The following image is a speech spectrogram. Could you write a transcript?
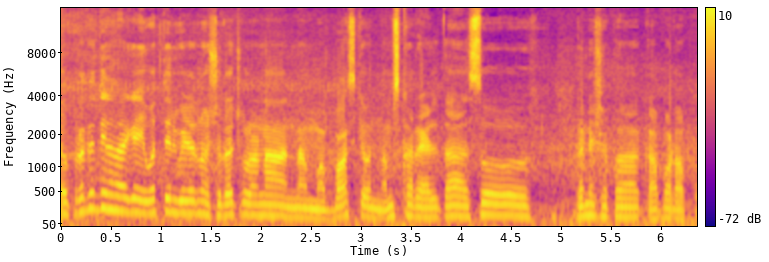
ಸೊ ಪ್ರತಿದಿನದಾಗೆ ಇವತ್ತಿನ ವೀಡಿಯೋನ ಶುರು ಹಚ್ಕೊಳ್ಳೋಣ ನಮ್ಮ ಬಾಸ್ಗೆ ಒಂದು ನಮಸ್ಕಾರ ಹೇಳ್ತಾ ಸೊ ಗಣೇಶಪ್ಪ ಕಾಪಾಡಪ್ಪ,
